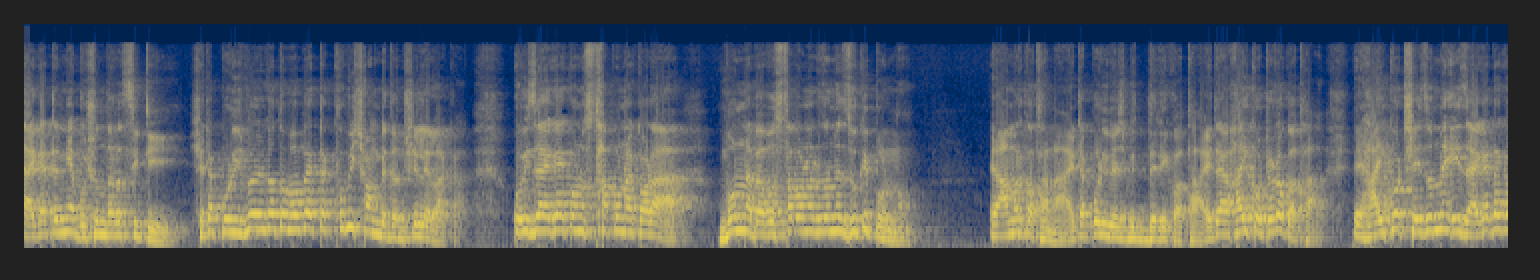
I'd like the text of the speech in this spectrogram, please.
জায়গাটা নিয়ে বসুন্ধরা সিটি, সেটা পরিবেশগতভাবে একটা খুবই সংবেদনশীল এলাকা। ওই জায়গায় কোনো স্থাপনা করা, বন্যা ব্যবস্থাপনার জন্য ঝুঁকিপূর্ণ। এটা আমার কথা না, এটা পরিবেশবিদদেরই কথা, এটা হাইকোর্টেরও কথা। এই হাইকোর্ট সেই জন্য এই জায়গাটাকে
